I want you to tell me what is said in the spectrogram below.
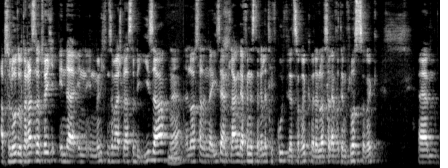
absolut. Und dann hast du natürlich in der in, in München zum Beispiel hast du die Isar, ne? mhm. ne? Da läufst halt an der Isar entlang, da findest du relativ gut wieder zurück, weil dann läufst du halt einfach den Fluss zurück. Ähm,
